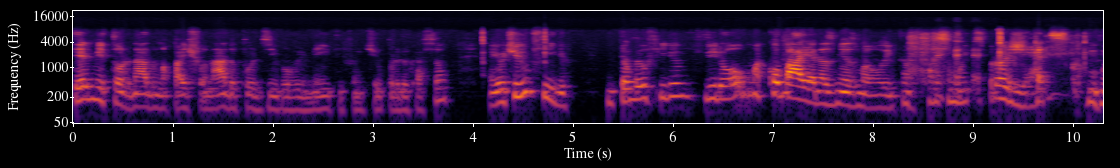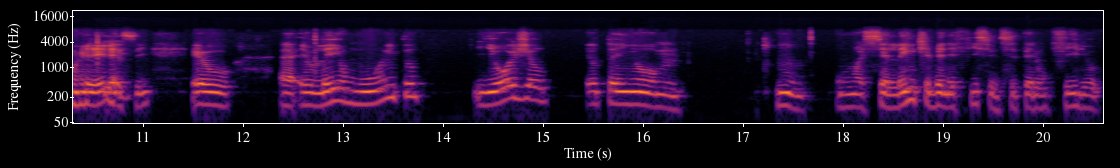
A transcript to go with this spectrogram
ter me tornado um apaixonado por desenvolvimento infantil, por educação, eu tive um filho. Então, meu filho virou uma cobaia nas minhas mãos. Então, eu faço muitos projetos com ele, assim. Eu, é, eu leio muito e hoje eu, eu tenho um, um excelente benefício de se ter um filho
